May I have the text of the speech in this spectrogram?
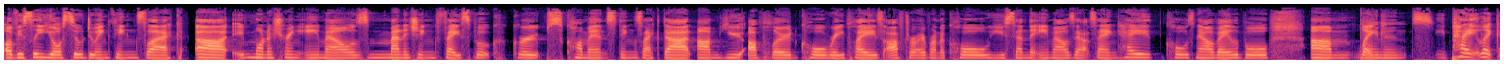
obviously you're still doing things like uh, monitoring emails, managing Facebook groups, comments, things like that. Um, you upload call replays after I run a call. You send the emails out saying, "Hey, call's now available." Um, like Payments. pay like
